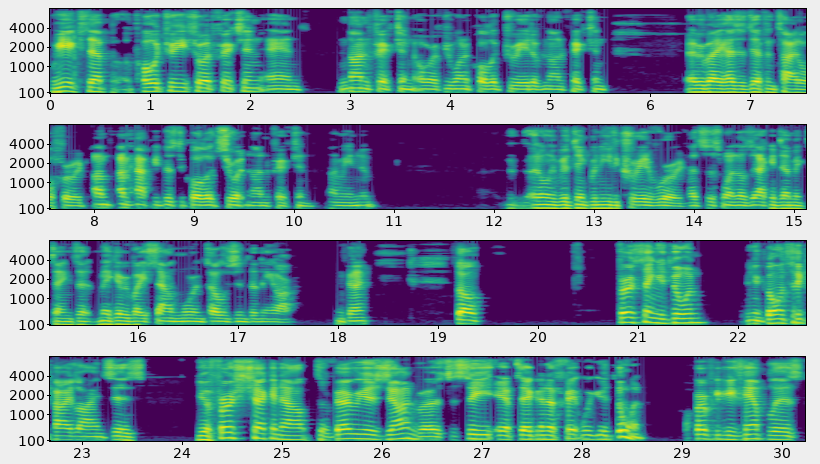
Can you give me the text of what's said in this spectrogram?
we accept poetry, short fiction, and nonfiction, or if you want to call it creative nonfiction. Everybody has a different title for it. I'm, I'm happy just to call it short nonfiction. I mean, I don't even think we need a creative word. That's just one of those academic things that make everybody sound more intelligent than they are. Okay. So, first thing you're doing when you go into the guidelines is you're first checking out the various genres to see if they're going to fit what you're doing. A perfect example is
